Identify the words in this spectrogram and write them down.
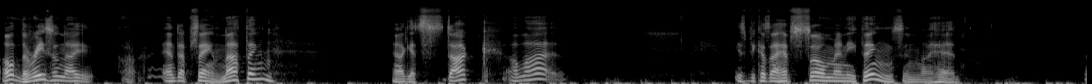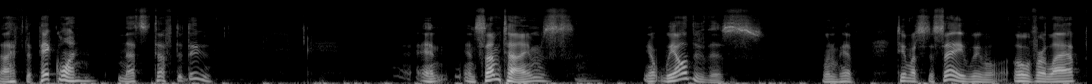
oh, the reason I uh, end up saying nothing and I get stuck a lot is because I have so many things in my head. I have to pick one, and that's tough to do. And and sometimes, you know, we all do this. When we have too much to say, we will overlap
